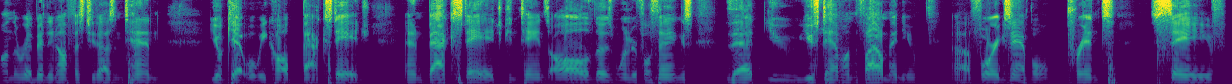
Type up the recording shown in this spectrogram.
on the ribbon in Office 2010, you'll get what we call Backstage. And Backstage contains all of those wonderful things that you used to have on the File menu. Uh, for example, print, save,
